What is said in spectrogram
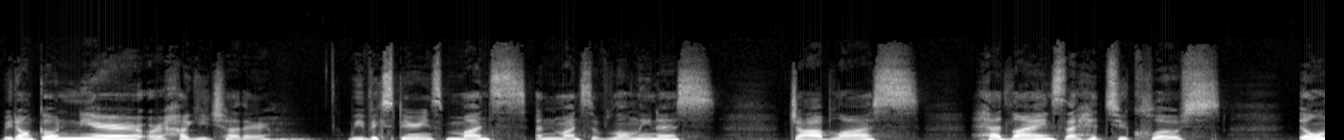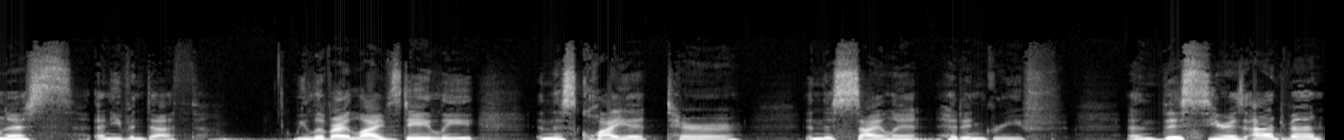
we don't go near or hug each other. We've experienced months and months of loneliness, job loss, headlines that hit too close, illness, and even death. We live our lives daily in this quiet terror, in this silent, hidden grief. And this year's Advent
